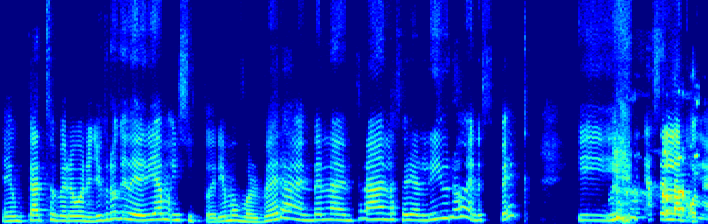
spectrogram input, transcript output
Es un cacho, pero bueno, yo creo que deberíamos, insisto, deberíamos volver a vender la entrada en la Feria del Libro, en Spec, y hacer la cola.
